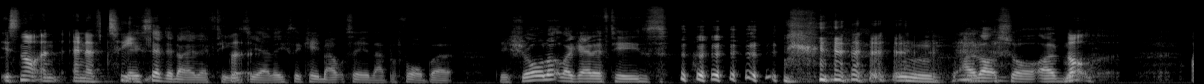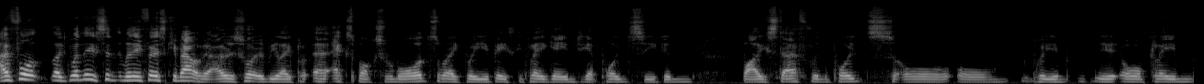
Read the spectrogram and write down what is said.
It's not an NFT. They said they're not NFTs. But- yeah, they they came out saying that before, but they sure look like NFTs. Ooh, I'm not sure. I'm not. I thought like when they said when they first came out of it, I was thought it'd be like uh, Xbox rewards, like where you basically play games, you get points, so you can buy stuff with the points, or or where you, you or claim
